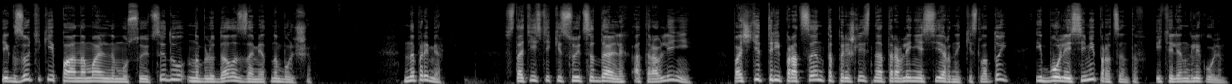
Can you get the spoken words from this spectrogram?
экзотики по аномальному суициду наблюдалось заметно больше. Например, в статистике суицидальных отравлений почти 3% пришлись на отравление серной кислотой и более 7% этиленгликолем.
